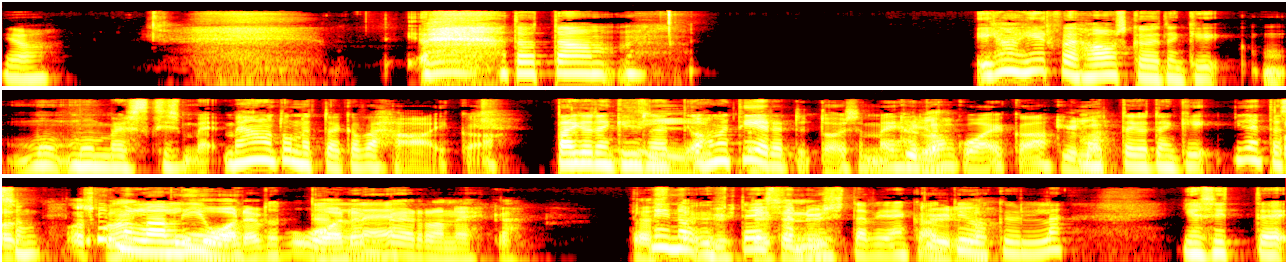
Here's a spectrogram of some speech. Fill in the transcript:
joo. Tota, ihan hirveän hauska jotenkin mun, mun mielestä, siis me, mehän on tunnettu aika vähän aikaa. Tai jotenkin niin. sillä, että olemme tiedetty toisemme ihan kyllä, jonkun aikaa. Kyllä. Mutta jotenkin, miten tässä on, miten me ollaan vuoden, vuoden tälleen? verran ehkä tästä Niin, no yhteisen ystävien kanssa, kyllä. kyllä. Ja sitten,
